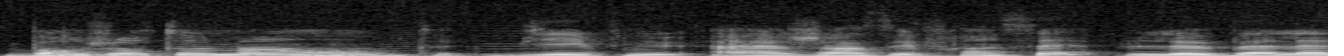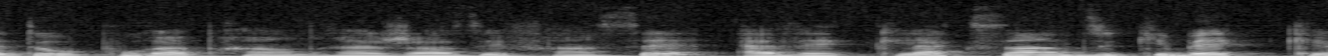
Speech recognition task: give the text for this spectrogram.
Bonjour tout le monde! Bienvenue à Jaser français, le balado pour apprendre à jaser français avec l'accent du Québec.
